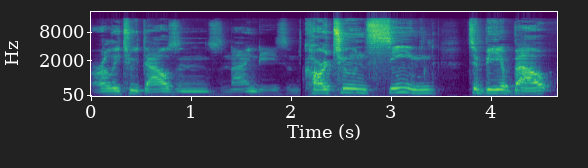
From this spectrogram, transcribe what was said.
early 2000s, 90s, and cartoons seemed to be about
